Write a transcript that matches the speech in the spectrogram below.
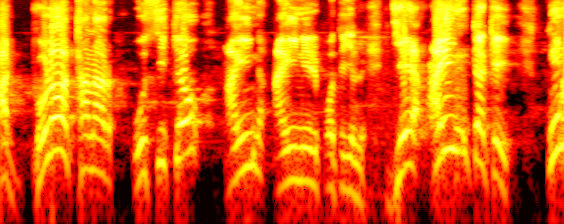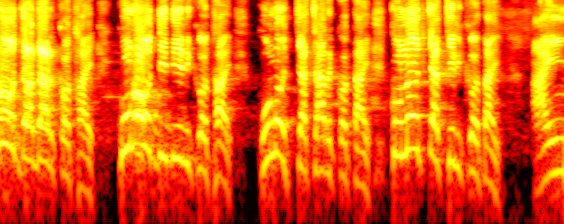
আর ঢোলা থানার ওসিকেও আইন আইনের পথে যাবে। যে আইনটাকে কোনো দাদার কথায়, কোনো দিদির কথায়, কোনো চাচার কথায়, কোনো চাচির কথায় আইন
